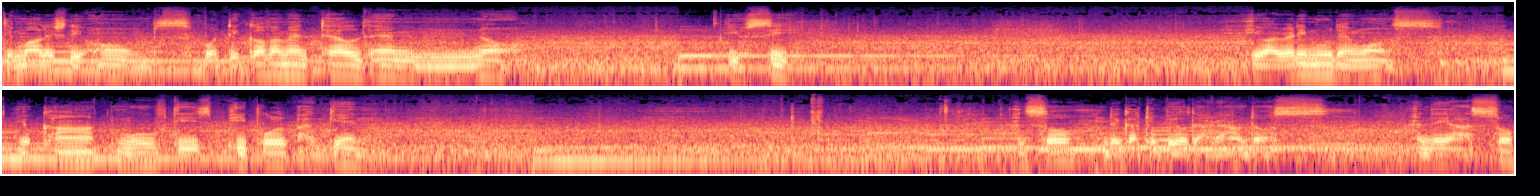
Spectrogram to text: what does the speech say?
demolish the homes, but the government tell them no. You see, you already moved them once. You can't move these people again. And so they got to build around us. And they are so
